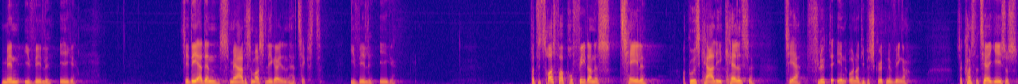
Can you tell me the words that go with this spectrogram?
men I ville ikke. Se, det er den smerte, som også ligger i den her tekst. I ville ikke. For til trods for profeternes tale og Guds kærlige kaldelse til at flygte ind under de beskyttende vinger, så konstaterer Jesus,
